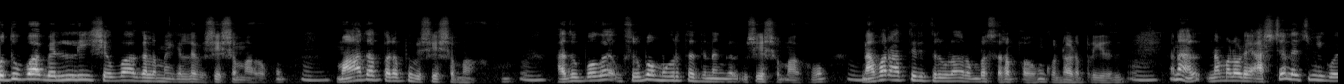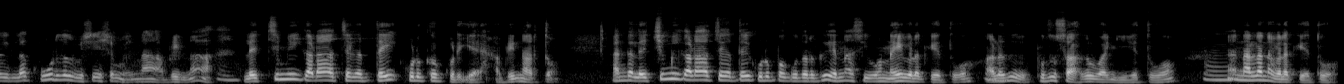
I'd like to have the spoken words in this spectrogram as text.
பொதுவா வெள்ளி செவ்வாய்க்கிழமைகளில் விசேஷமாகவும் மாத பிறப்பு விசேஷமாகவும். அதுபோக சுப முகூர்த்த தினங்கள் விசேஷமாகவும். நவராத்திரி திருவிழா ரொம்ப சிறப்பாகவும் கொண்டாடப்படுகிறது. ஆனால் நம்மளுடைய அஷ்டலட்சுமி கோயிலில் கூடுதல் விசேஷம் என்ன அப்படின்னா. லட்சுமி கடாச்சகத்தை கொடுக்கக்கூடிய அப்படின்னு அர்த்தம். அந்த லட்சுமி கடாச்சகத்தை கொடுப்பதற்கு என்ன செய்வோம்? நெய் விளக்கு ஏற்றுவோம் அல்லது புதுசாக அகல் வாங்கி ஏற்றுவோம் நல்லெண்ணெய் விளக்கு ஏற்றுவோம்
